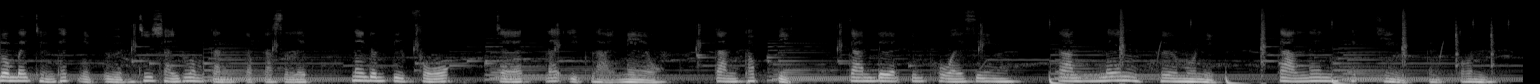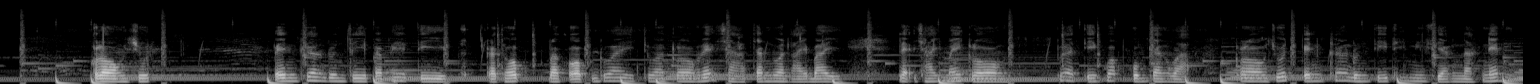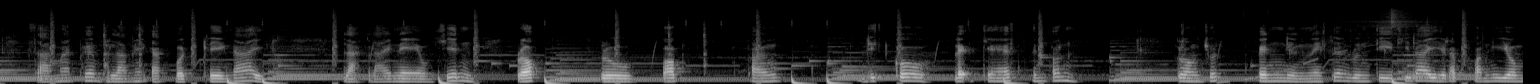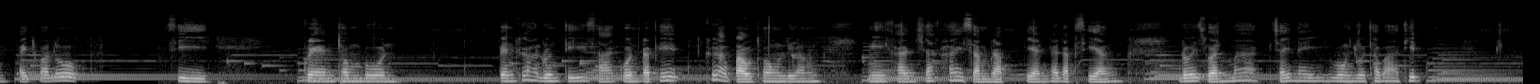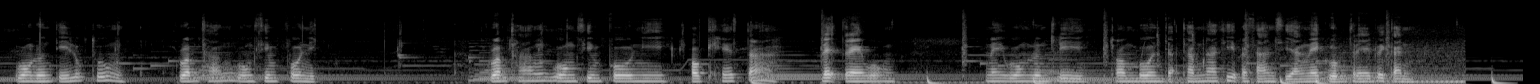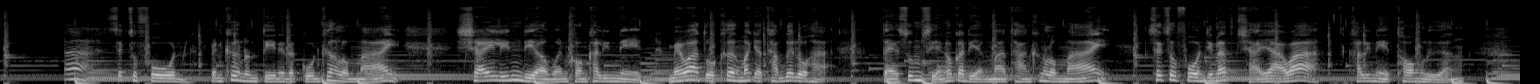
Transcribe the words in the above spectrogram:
รวมไปถึงเทคนิคอื่นที่ใช้ร่วมกันกับการสเลปในดนตรีโฟล์กแจ๊สและอีกหลายแนว การท็อปปิก การเดินอิมพไวซิง การเล่นเฮอร์โมนิก การเล่นเพกกิ้งเป็นต้น กลองชุด เป็นเครื่องดนตรีประเภทตีกระทบประกอบด้วยตัวกลองและฉาบจำนวนหลายใบ และใช้ไม้กลอง เพื่อตีควบคุมจังหวะ กลองชุดเป็นเครื่องดนตรีที่มีเสียงหนักแน่น สามารถเพิ่มพลังให้กับบทเพลงได้ หลากหลายแนว เช่นร็อกบลูป๊อปฟังดิสโก้และแจ๊สเป็นต้นกลองชุดเป็นหนึ่งในเครื่องดนตรีที่ได้รับความนิยมไปทั่วโลก 4. แกรนทอมโบนเป็นเครื่องดนตรีสากลประเภท เครื่องเป่าทองเหลือง มีคันชักให้สำหรับเปลี่ยนระดับเสียง โดยส่วนมากใช้ในวงโยธวาทิต วงดนตรีลูกทุ่ง รวมทั้งวงซิมโฟนิก รวมทั้งวงซิมโฟนีออเคสตราและแตรวง ในวงดนตรีทอมโบนจะทำหน้าที่ประสานเสียงในกลุ่มเตรด้วยกัน 5. แซกโซโฟน เป็นเครื่องดนตรีในตระกูลเครื่องลมไม้ ใช้ลิ้นเดียวเหมือนของคาริเนตแม้ว่าตัวเครื่องมักจะทำด้วยโลหะ แต่ซุ้มเสียงก็กระเดี่ยงมาทางเครื่องลมไม้ แซกโซโฟนจึงรับฉายาว่าคาริเนตทองเหลือง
